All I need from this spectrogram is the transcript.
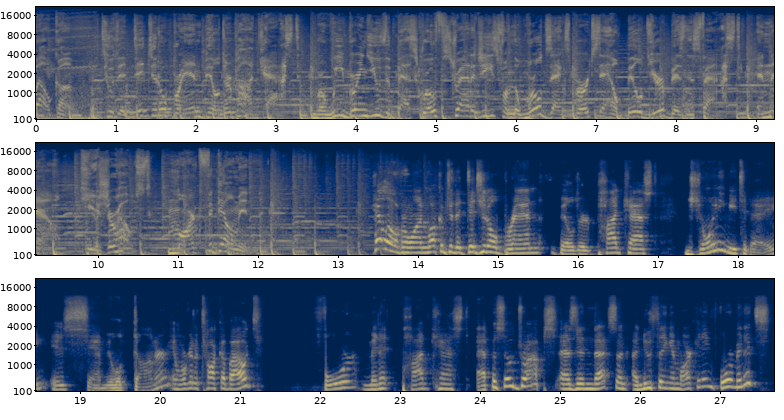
Welcome to the Digital Brand Builder Podcast, where we bring you the best growth strategies from the world's experts to help build your business fast. And now, here's your host, Mark Fidelman. Hello, everyone. Welcome to the Digital Brand Builder Podcast. Joining me today is Samuel Donner, and we're going to talk about four minute podcast episode drops, as in that's a, a new thing in marketing, four minutes.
